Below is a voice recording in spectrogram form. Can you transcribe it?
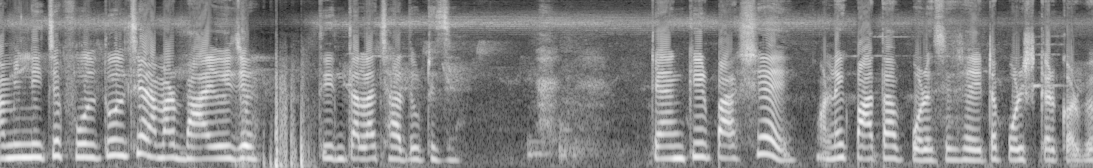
আমি নিচে ফুল তুলছি আমার ভাই ওই যে তিনতলা ছাদ উঠেছে। ট্যাঙ্কির পাশে অনেক পাতা পড়েছে, সেইটা পরিষ্কার করবে।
